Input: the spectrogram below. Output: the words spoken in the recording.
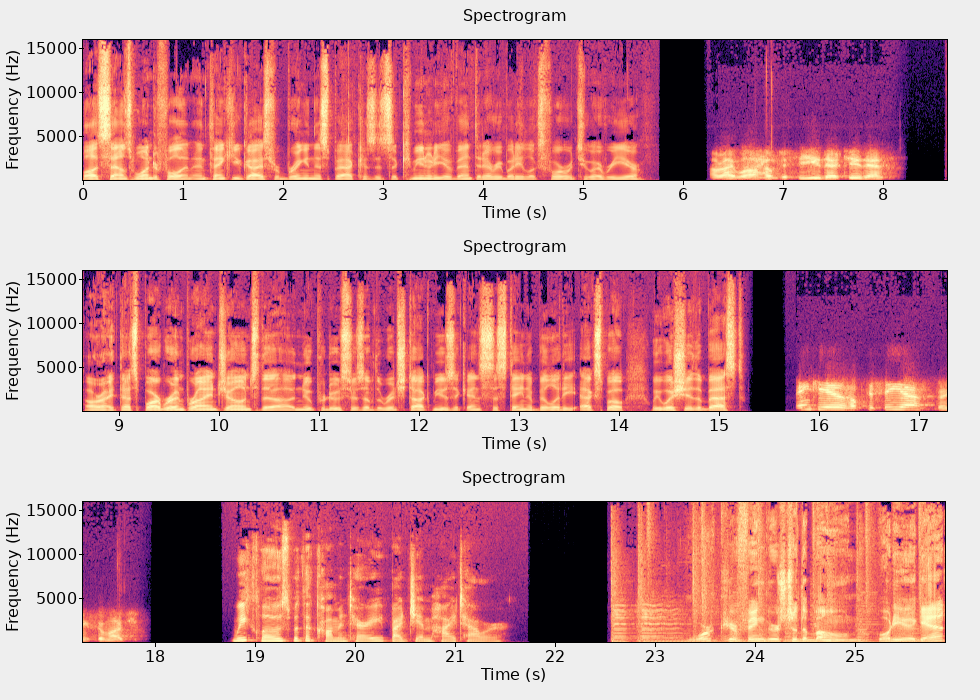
Well, it sounds wonderful, and, and thank you guys for bringing this back because it's a community event that everybody looks forward to every year. All right. Well, I hope to see you there too then. All right, that's Barbara and Brian Jones, the uh, new producers of the Ridgestock Music and Sustainability Expo. We wish you the best. Thank you. Hope to see you. Thanks so much. We close with a commentary by Jim Hightower. Work your fingers to the bone. What do you get?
